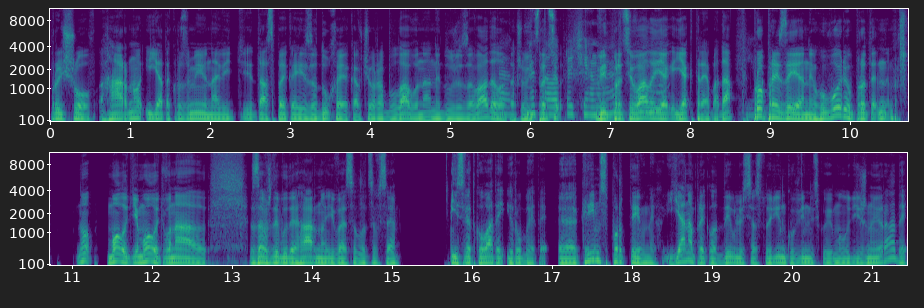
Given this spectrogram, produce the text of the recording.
пройшов гарно, і я так розумію, навіть та спека і задуха, яка вчора була, вона не дуже завадила. Так, що не відпрацю... відпрацювали як, як треба. Да? Є. Про призи я не говорю. Про те, ну, молодь є молодь, вона завжди буде гарно і весело це все. І святкувати, і робити. Е, крім спортивних, я, наприклад, дивлюся сторінку Вінницької молодіжної ради,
